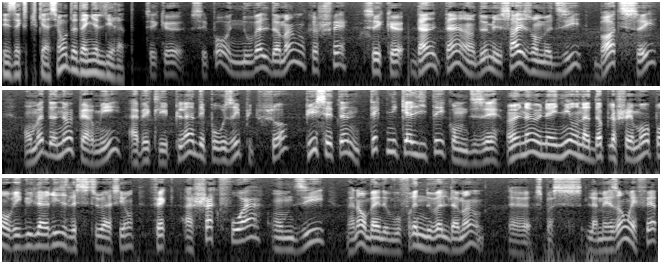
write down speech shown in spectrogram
Les explications de Daniel Lirette. C'est que c'est pas une nouvelle demande que je fais. C'est que dans le temps, en 2016, on me dit, bah, tu sais, on m'a donné un permis avec les plans déposés puis tout ça. Puis c'était une technicalité qu'on me disait. Un an, un an et demi, on adopte le schéma puis on régularise la situation. Fait qu'à chaque fois, on me dit, mais non, ben vous ferez une nouvelle demande. Euh, c'est parce que la maison est faite.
